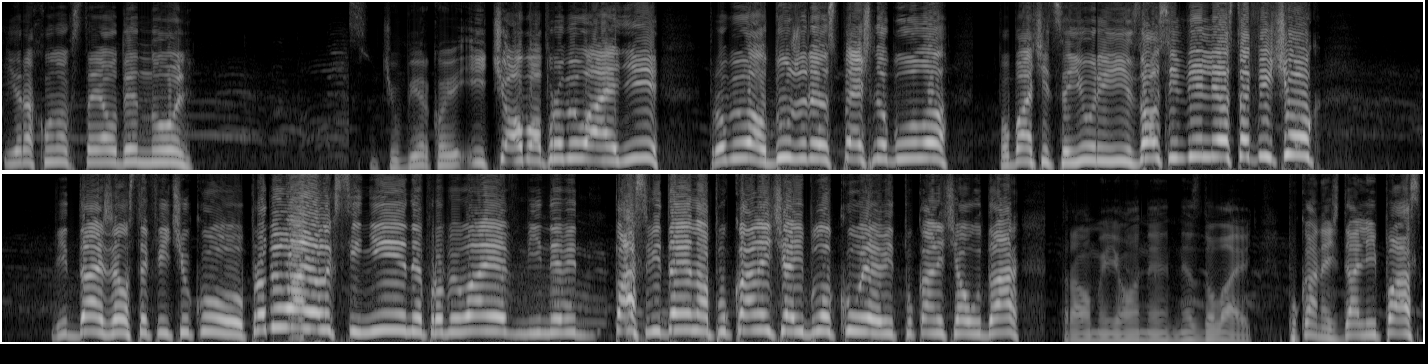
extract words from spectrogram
І рахунок стає 1-0. Чубіркою. І Чоба пробиває. Ні. Пробивав. Дуже небезпечно було. Побачить це Юрій. І зовсім вільний Остафійчук. Віддай же Остафійчуку. Пробиває Олексій. Ні, не пробиває. І не від... Пас віддає на Пуканича і блокує від Пуканича удар. Травми його не, не здолають. Пуканич, дальній пас.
